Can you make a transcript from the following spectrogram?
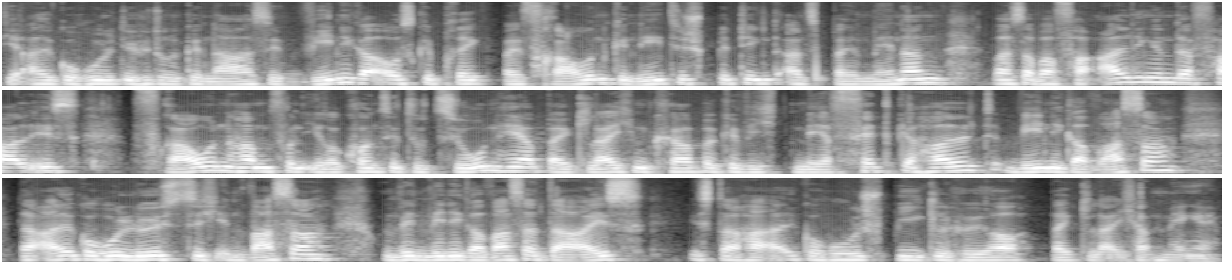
die Alkoholdehydrogenase, weniger ausgeprägt bei Frauen genetisch bedingt als bei Männern. Was aber vor allen Dingen der Fall ist, Frauen haben von ihrer Konstitution her bei gleichem Körpergewicht mehr Fettgehalt, weniger Wasser. Der Alkohol löst sich in Wasser und wenn weniger Wasser da ist, ist der Alkoholspiegel höher bei gleicher Menge.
